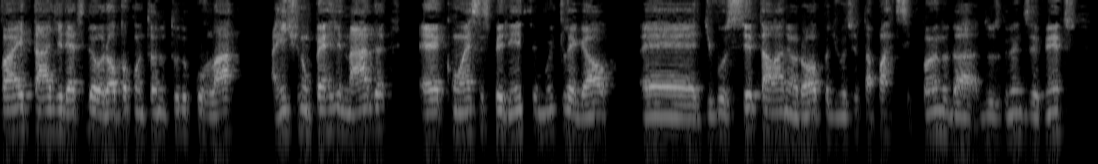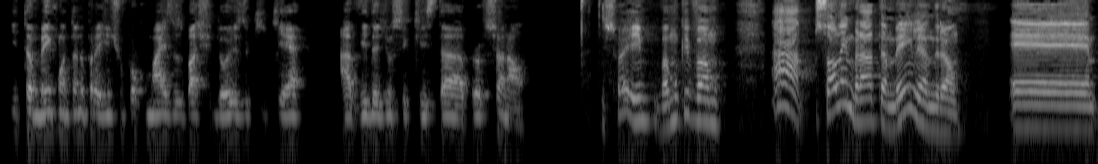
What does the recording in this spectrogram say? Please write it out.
vai estar direto da Europa contando tudo por lá. A gente não perde nada é, com essa experiência muito legal é, de você estar lá na Europa, de você estar participando da, dos grandes eventos e também contando para a gente um pouco mais dos bastidores do que, que é a vida de um ciclista profissional. Isso aí, vamos que vamos. Ah, só lembrar também, Leandrão, é,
